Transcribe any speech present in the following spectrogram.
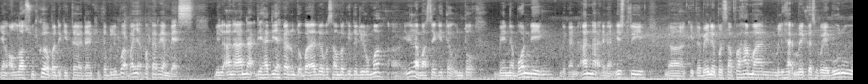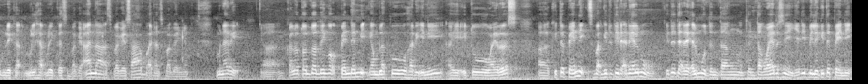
yang Allah suka pada kita dan kita boleh buat banyak perkara yang best. Bila anak-anak dihadiahkan untuk berada bersama kita di rumah, ah, inilah masa kita untuk bina bonding dengan anak, dengan isteri, ah, kita bina persafahaman, melihat mereka sebagai guru, mereka melihat mereka sebagai anak, sebagai sahabat dan sebagainya. Menarik. Uh, kalau tuan-tuan tengok pandemik yang berlaku hari ini uh, iaitu virus uh, kita panik sebab kita tidak ada ilmu. Kita tidak ada ilmu tentang tentang virus ni. Jadi bila kita panik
